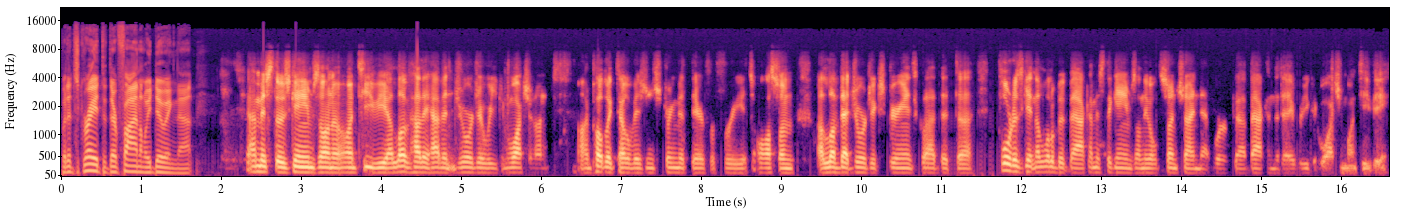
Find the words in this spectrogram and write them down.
but it's great that they're finally doing that. I miss those games on uh, on TV. I love how they have it in Georgia, where you can watch it on on public television, stream it there for free. It's awesome. I love that Georgia experience. Glad that uh, Florida's getting a little bit back. I miss the games on the old Sunshine Network uh, back in the day, where you could watch them on TV.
